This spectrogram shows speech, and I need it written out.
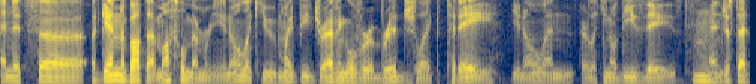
And it's uh, again about that muscle memory, you know, like you might be driving over a bridge like today, you know, and or like you know these days, Mm. and just that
